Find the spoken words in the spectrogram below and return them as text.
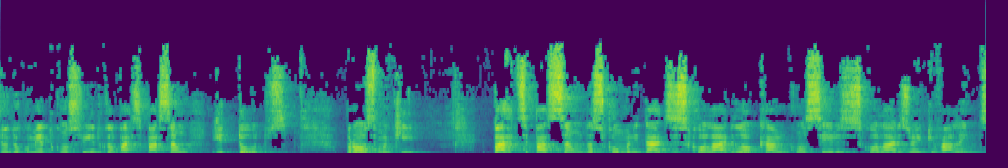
É um documento construído com a participação de todos. Próximo aqui. Participação das comunidades escolar e local em conselhos escolares ou equivalentes.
